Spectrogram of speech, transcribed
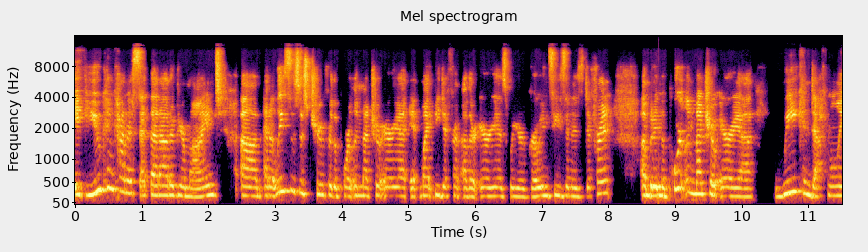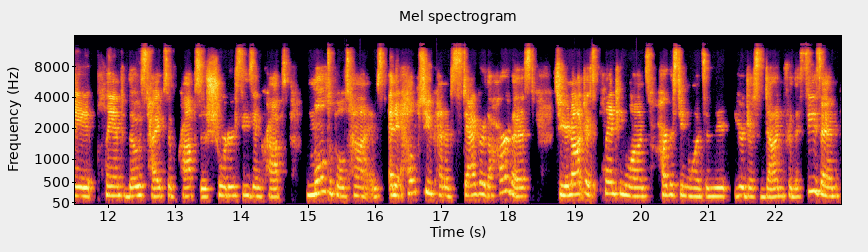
if you can kind of set that out of your mind, um, and at least this is true for the Portland metro area, it might be different other areas where your growing season is different. Um, but in the Portland metro area, we can definitely plant those types of crops as shorter season crops multiple times. And it helps you kind of stagger the harvest. So you're not just planting once, harvesting once, and you're just done for the season.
